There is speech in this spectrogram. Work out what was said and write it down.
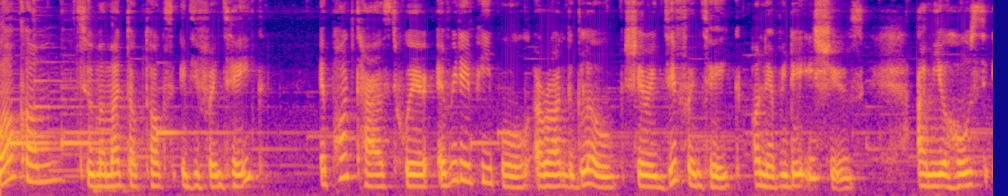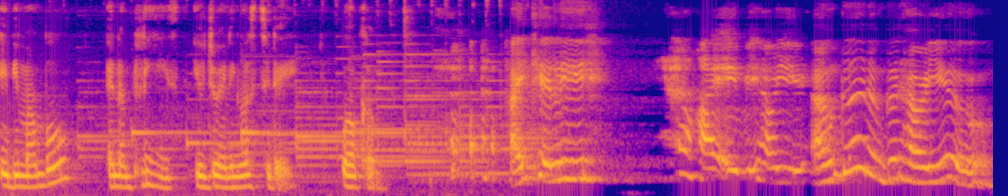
Welcome to Mama Talk Talks A Different Take, a podcast where everyday people around the globe share a different take on everyday issues. I'm your host, Abi Mambo, and I'm pleased you're joining us today. Welcome. Hi, Kelly. Hi, Avi. How are you? I'm good. I'm good. How are you?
